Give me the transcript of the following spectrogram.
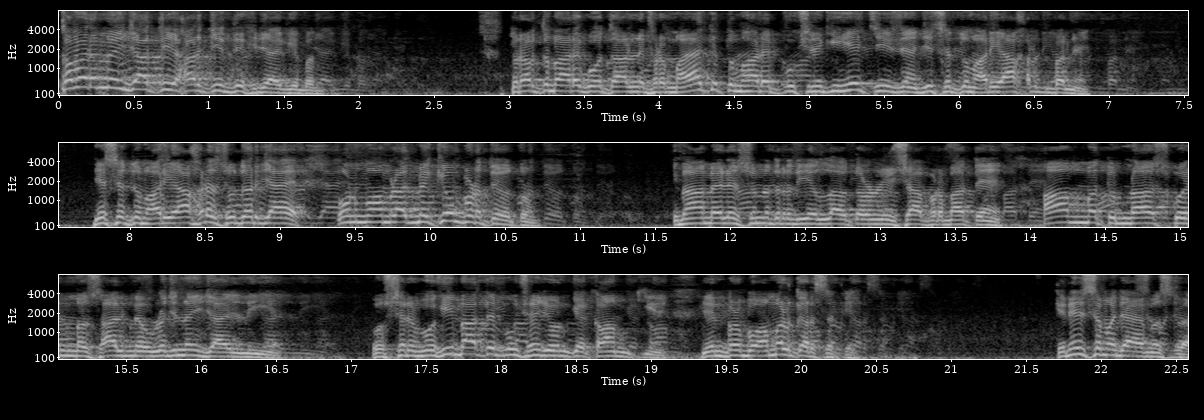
قبر میں جاتی ہر چیز دکھ جائے گی بند تو رب تبارک و تعالی نے فرمایا کہ تمہارے پوچھنے کی یہ چیزیں جس سے تمہاری آخرت بنے، جس سے تمہاری آخرت سدھر جائے، ان معاملات میں کیوں پڑھتے ہو تم؟ امام علیہ سنت رضی اللہ تعالیٰ شاہ فرماتے ہیں، عامت الناس کو ان مسائل میں الجھنا ہی جائز نہیں ہے۔ وہ صرف وہی باتیں پوچھیں جو ان کے کام کیے جن پر وہ عمل کر سکے۔ کہ نہیں سمجھ آیا مسئلہ؟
